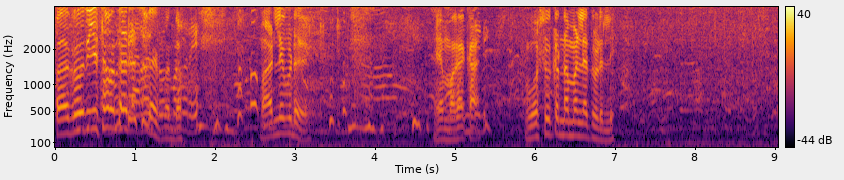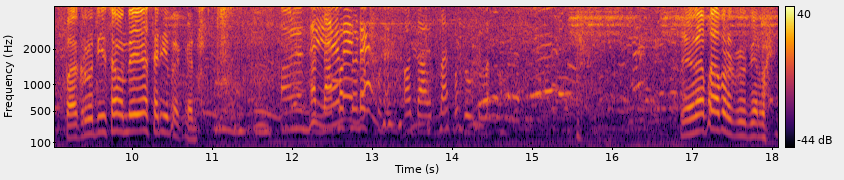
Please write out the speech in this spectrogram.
ಪ್ರಕೃತಿ ಸೌಂದರ್ಯ ಸರಿಯಾಗಿ ಬಂದು ಮಾಡ್ಲಿ ಬಿಡು ಏ ಮಗ ಕಾ ಓಶು ಕಂಡ ಮಳ್ಳೆ ತೊಡಲಿ ಪ್ರಕೃತಿ ಸೌಂದರ್ಯ ಸರಿಬೇಕಂತ ಏನಪ್ಪ ಪ್ರಕೃತಿ ಅನ್ಬೇಕು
